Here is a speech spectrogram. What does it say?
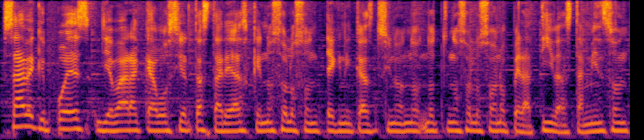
sabe que puedes llevar a cabo ciertas tareas que no solo son técnicas, sino no, no, solo son operativas, también son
